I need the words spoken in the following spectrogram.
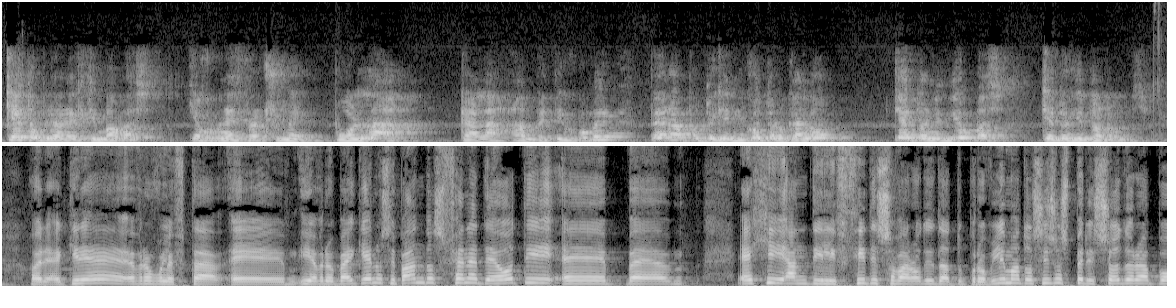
και το πλεονέκτημά μας και έχουμε να εισπράξουμε πολλά καλά αν πετύχουμε, πέρα από το γενικότερο καλό και των ιδίων μας και των γειτόνων μας. Ωραία. Κύριε Ευρωβουλευτά, ε, η Ευρωπαϊκή Ένωση πάντως φαίνεται ότι ε, ε, έχει αντιληφθεί τη σοβαρότητα του προβλήματος, ίσως περισσότερο από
